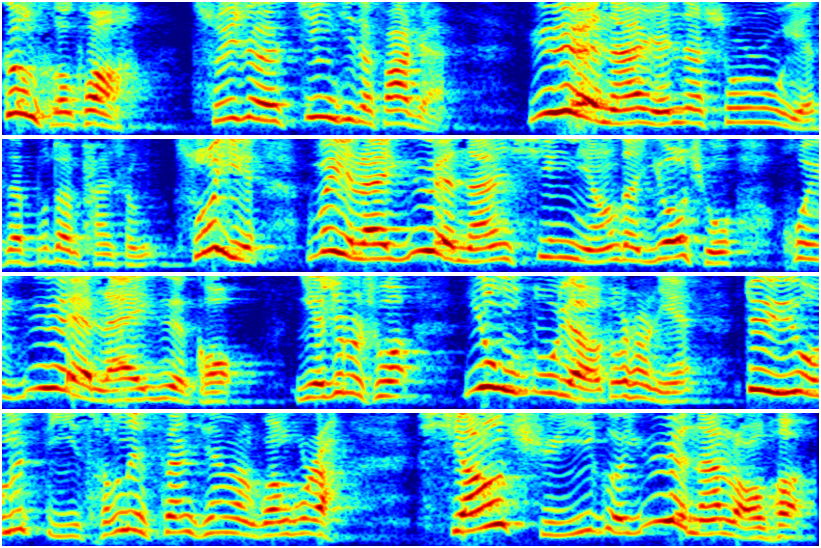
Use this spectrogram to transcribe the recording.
更何况。随着经济的发展，越南人的收入也在不断攀升，所以未来越南新娘的要求会越来越高。也就是说，用不了多少年，对于我们底层那三千万光棍啊，想娶一个越南老婆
